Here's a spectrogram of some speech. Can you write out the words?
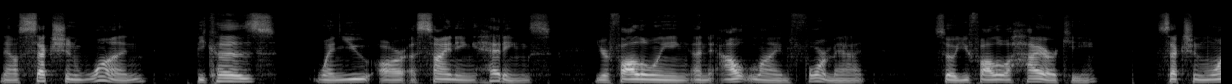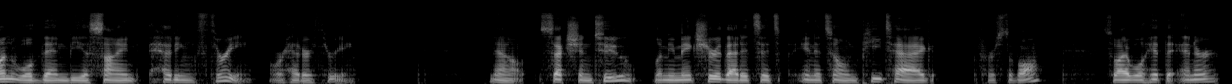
Now section 1, because when you are assigning headings, you're following an outline format, so you follow a hierarchy. Section 1 will then be assigned heading 3 or header 3. Now, section 2, let me make sure that it's, it's in its own p tag first of all. So I will hit the enter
